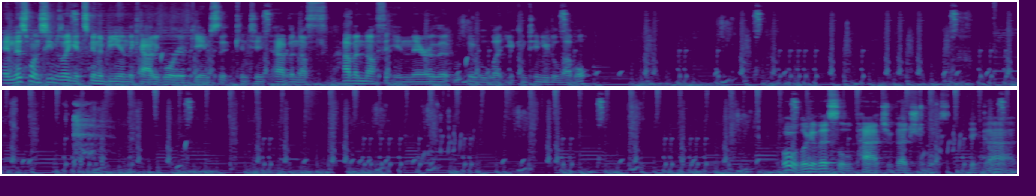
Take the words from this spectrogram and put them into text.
And this one seems like it's going to be in the category of games that continue have enough have enough in there that it will let you continue to level. Oh, look at this little patch of vegetables. Take that.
